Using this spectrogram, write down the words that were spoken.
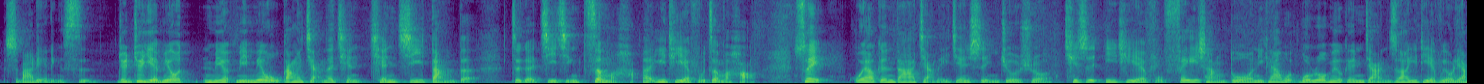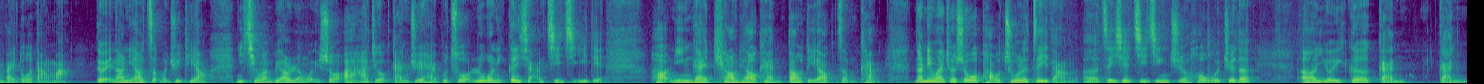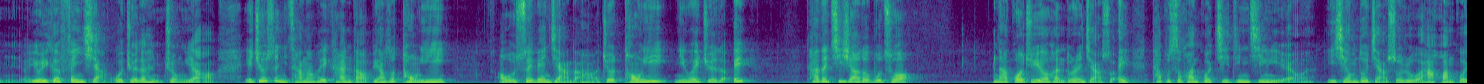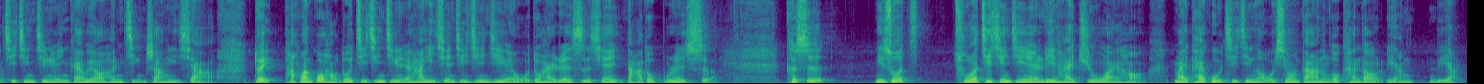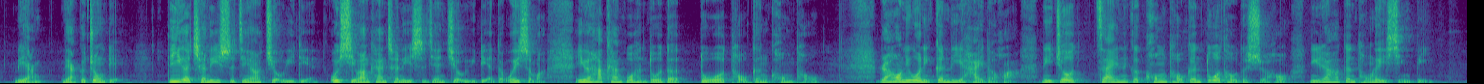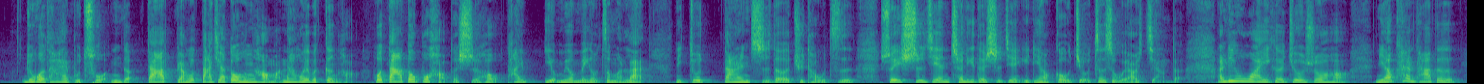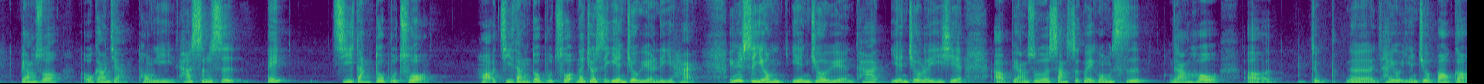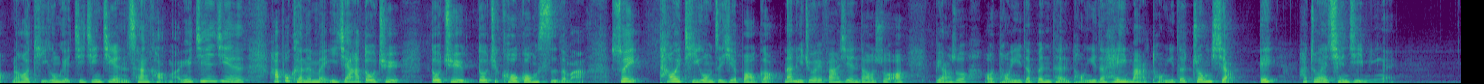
十八点零四，就就也没有没有你没有我刚刚讲那前前几档的这个基金这么好，呃，ETF 这么好，所以。我要跟大家讲的一件事情，就是说，其实 ETF 非常多。你看我，我如果没有跟你讲，你知道 ETF 有两百多档嘛？对，那你要怎么去挑？你千万不要认为说啊，它就感觉还不错。如果你更想积极一点，好，你应该挑挑看到底要怎么看。那另外就是我跑出了这一档呃这些基金之后，我觉得呃有一个感感有一个分享，我觉得很重要。也就是你常常会看到，比方说统一啊、我随便讲的哈，就统一，你会觉得诶。他的绩效都不错。那过去有很多人讲说，哎，他不是换过基金经理人？以前我们都讲说，如果他换过基金经理人，应该会要很紧张一下。对，他换过好多基金经理人，他以前基金经理人我都还认识，现在大家都不认识了。可是你说，除了基金经理人厉害之外，哈，买台股基金啊，我希望大家能够看到两两两两个重点。第一个，成立时间要久一点，我喜欢看成立时间久一点的。为什么？因为他看过很多的多头跟空头。然后，如果你更厉害的话，你就在那个空头跟多头的时候，你让他跟同类型比。如果它还不错，你的大家，比方说大家都很好嘛，那会不会更好？或大家都不好的时候，它有没有没有这么烂？你就当然值得去投资。所以时间成立的时间一定要够久，这是我要讲的。啊，另外一个就是说哈，你要看它的，比方说我刚讲统一，它是不是诶几档都不错？好，几档都不错，那就是研究员厉害，因为是由研究员他研究了一些啊、比方说上市贵公司，然后呃，就呃他有研究报告，然后提供给基金经理人参考嘛，因为基金经理人他不可能每一家都去都去都去抠公司的嘛，所以他会提供这些报告，那你就会发现到说哦，比方说哦，统一的奔腾，统一的黑马，统一的中小，诶，他坐在前几名诶。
